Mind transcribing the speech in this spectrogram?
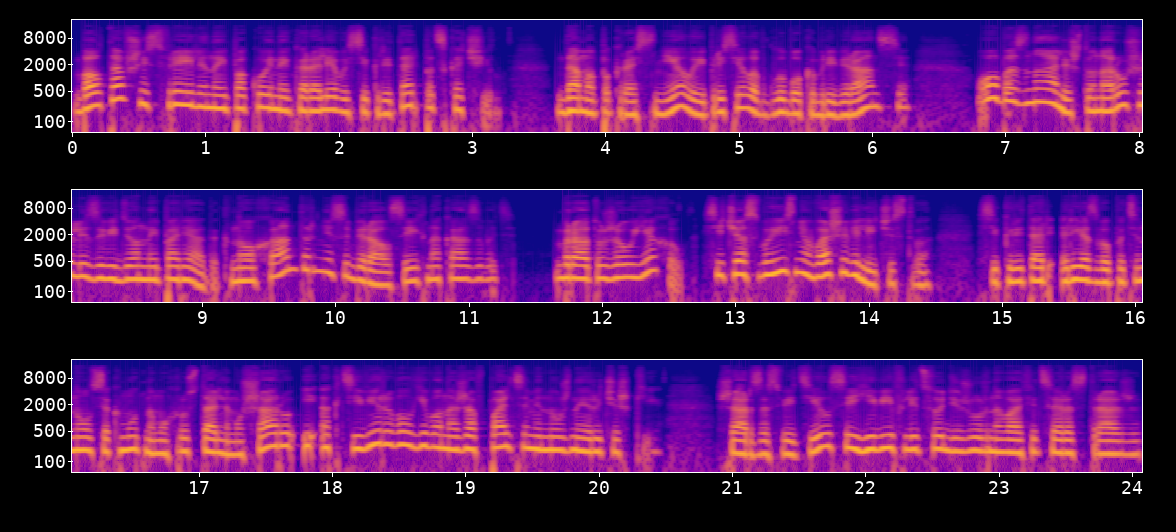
Болтавший с фрейлиной покойной королевы секретарь подскочил. Дама покраснела и присела в глубоком реверансе. Оба знали, что нарушили заведенный порядок, но Хантер не собирался их наказывать. «Брат уже уехал? Сейчас выясню, Ваше Величество». Секретарь резво потянулся к мутному хрустальному шару и активировал его, нажав пальцами нужные рычажки. Шар засветился, явив лицо дежурного офицера стражи.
